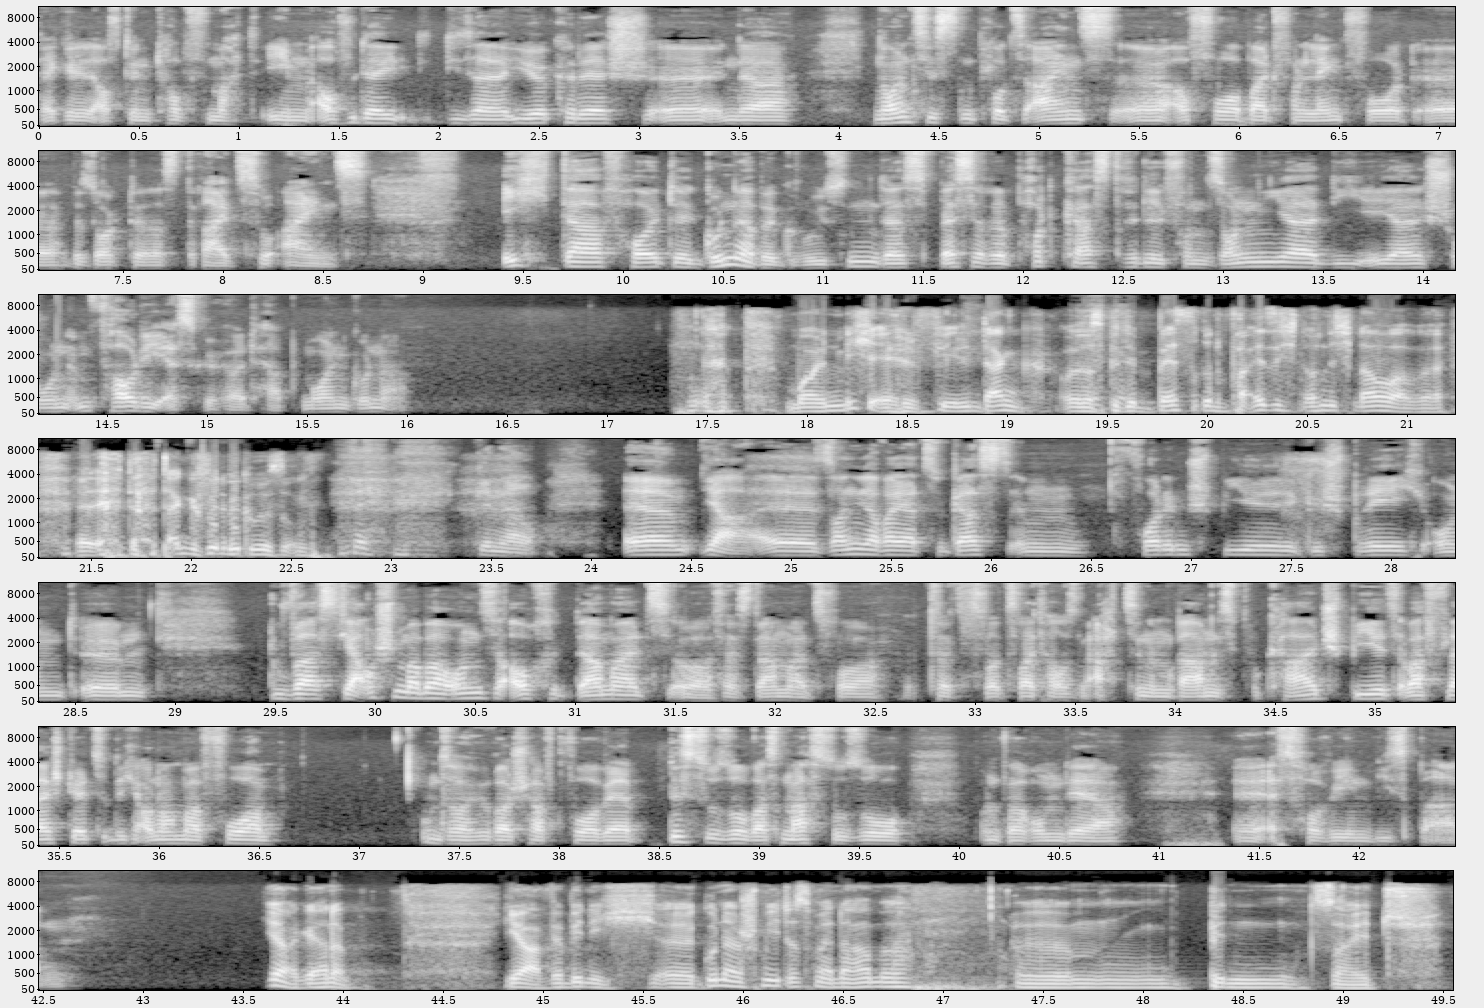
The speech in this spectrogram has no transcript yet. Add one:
Deckel auf den Topf macht eben auch wieder dieser Jökeresch äh, in der 90. plus 1 äh, auf Vorarbeit von Lenkford äh, besorgte das 3 zu 1. Ich darf heute Gunnar begrüßen, das bessere Podcast-Drittel von Sonja, die ihr schon im VDS gehört habt. Moin Gunnar. Moin Michael, vielen Dank. Und das mit dem Besseren weiß ich noch nicht genau, aber äh, danke für die Begrüßung. genau. Ähm, ja, äh, Sonja war ja zu Gast im, vor dem Spielgespräch und ähm, du warst ja auch schon mal bei uns, auch damals, oh, was heißt damals, vor, das war 2018 im Rahmen des Pokalspiels, aber vielleicht stellst du dich auch noch mal vor, unserer Hörerschaft vor, wer bist du so, was machst du so und warum der äh, SVW in Wiesbaden? Ja, gerne. Ja, wer bin ich? Äh, Gunnar Schmid ist mein Name. Ähm, bin seit,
